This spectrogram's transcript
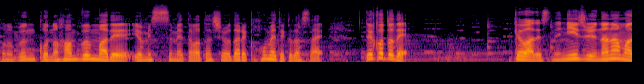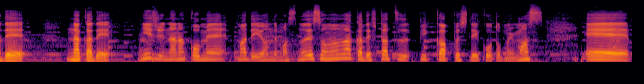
この文庫の半分まで読み進めた私を誰か褒めてください。ということで今日はですね27まで中で27個目まで読んでますのでその中で2つピックアップしていこうと思います。えー、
